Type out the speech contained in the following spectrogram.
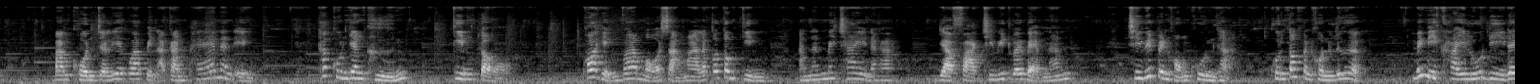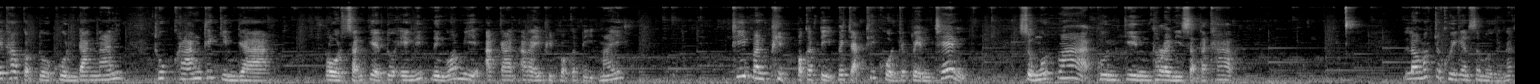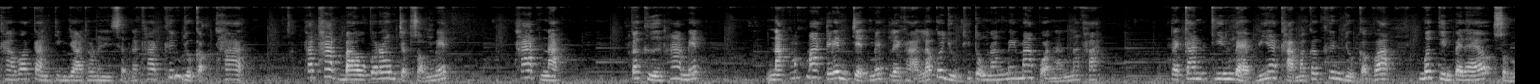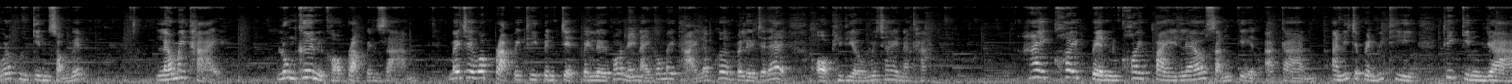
บางคนจะเรียกว่าเป็นอาการแพ้นั่นเอง ถ้าคุณยังขืนกินต่อ เพราะเห็นว่าหมอสั่งมาแล้วก็ต้องกิน อันนั้นไม่ใช่นะคะ อย่าฝากชีวิตไว้แบบนั้น ชีวิตเป็นของคุณค่ะ คุณต้องเป็นคนเลือก ไม่มีใครรู้ดีได้เท่ากับตัวคุณ ดังนั้น ทุกครั้งที่กินยา โปรดสังเกตตัวเองนิดหนึ่งว่ามีอาการอะไรผิดปกติไหมที่มันผิดปกติไปจากที่ควรจะเป็น เช่น สมมุติว่าคุณกินธรณีสันตคาตเรามักจะคุยกันเสมอนะคะ ว่าการกินยาธรณีสันตคาตขึ้นอยู่กับธาตุถ้าธาตุเบาก็เริ่มจาก 2 เม็ด ธาตุหนักก็คือ 5 เม็ดหนักมากๆเล่น 7 เม็ดเลยค่ะ แล้วก็อยู่ที่ตรงนั้นไม่มากกว่านั้นนะคะ แต่การกินแบบนี้ค่ะมันก็ขึ้นอยู่กับว่าเมื่อกินไปแล้ว สมมติว่าคุณกิน 2 เม็ดแล้วไม่ถ่ายรุ่งขึ้นขอปรับเป็น 3 ไม่ใช่ว่าปรับไปทีเป็น 7 ไปเลยเพราะไหนๆก็ไม่ถ่ายแล้วเพิ่มไปเลยจะได้ออกทีเดียวไม่ใช่นะคะให้ค่อยเป็นค่อยไปแล้วสังเกตอาการ อันนี้จะเป็นวิธีที่กินยา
